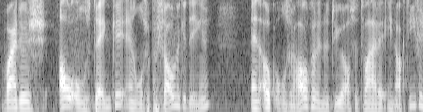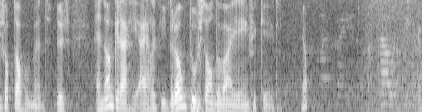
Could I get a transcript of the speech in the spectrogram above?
Waar dus al ons denken en onze persoonlijke dingen en ook onze hogere natuur als het ware in actief is op dat moment. Dus, en dan krijg je eigenlijk die droomtoestanden waar je in verkeert. Ja? Maar kan je in het astrale gebied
